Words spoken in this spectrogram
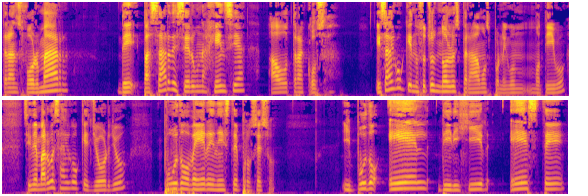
transformar, de pasar de ser una agencia a otra cosa. Es algo que nosotros no lo esperábamos por ningún motivo. Sin embargo, es algo que Giorgio pudo ver en este proceso. Y pudo él dirigir este,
